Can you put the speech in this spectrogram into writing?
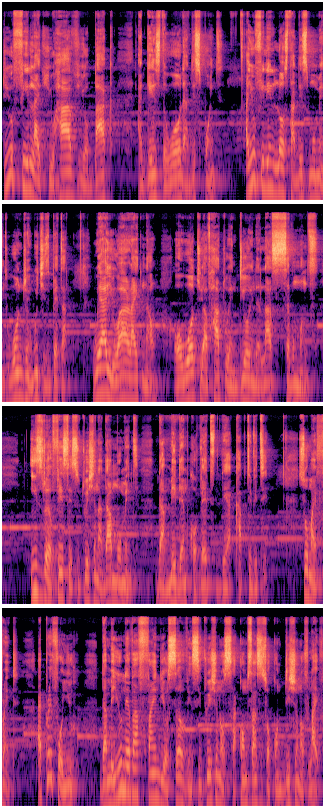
do you feel like you have your back against the wall at this point? Are you feeling lost at this moment, wondering which is better, where you are right now, or what you have had to endure in the last seven months? Israel faced a situation at that moment that made them covet their captivity. So, my friend, I pray for you that may you never find yourself in situation or circumstances or condition of life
